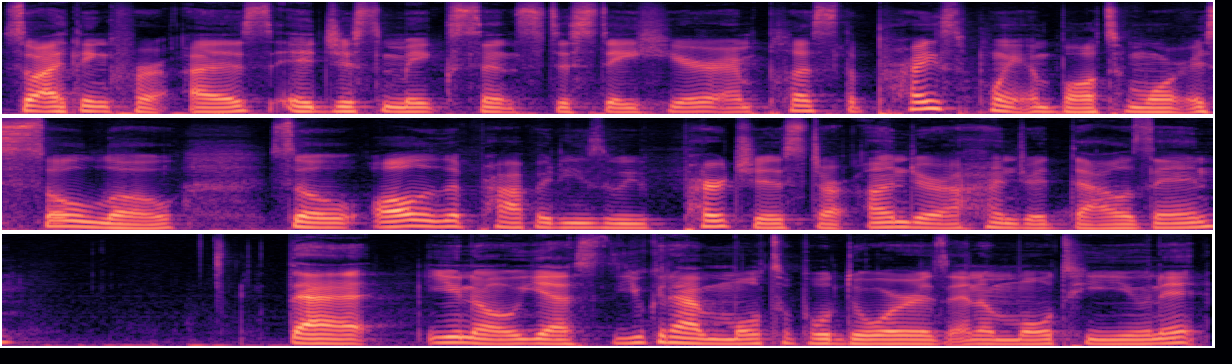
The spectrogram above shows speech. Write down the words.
so I think for us, it just makes sense to stay here. And plus, the price point in Baltimore is so low. So all of the properties we've purchased are under a hundred thousand that you know yes you could have multiple doors and a multi-unit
